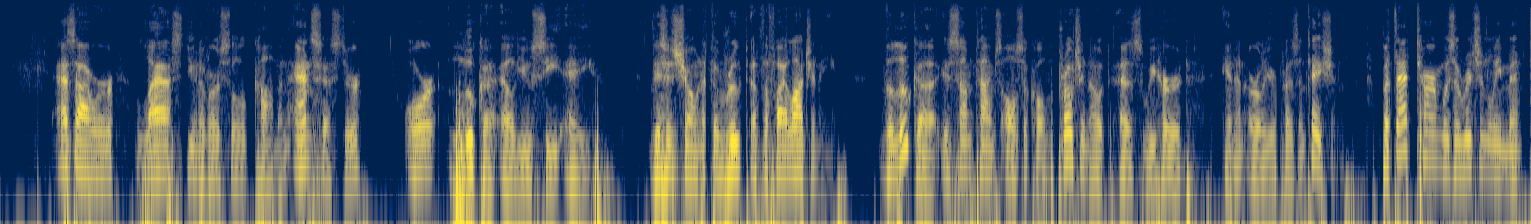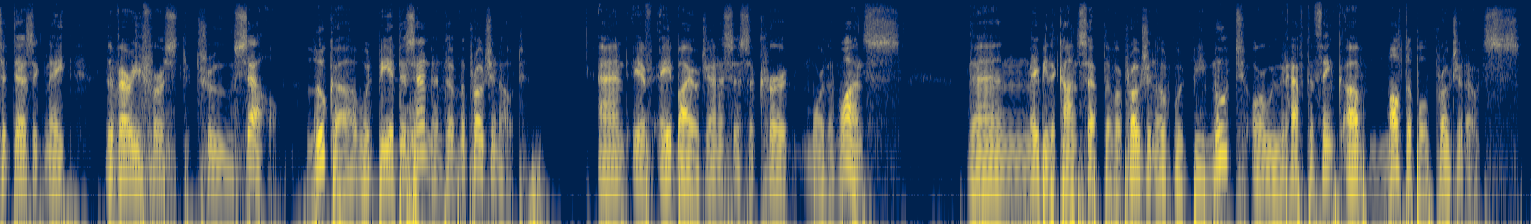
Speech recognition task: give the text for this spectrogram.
as our last universal common ancestor, or LUCA, L-U-C-A. This is shown at the root of the phylogeny. The LUCA is sometimes also called the progenote, as we heard in an earlier presentation. But that term was originally meant to designate the very first true cell. LUCA would be a descendant of the progenote. And if abiogenesis occurred more than once, then maybe the concept of a progenote would be moot, or we would have to think of multiple progenotes.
